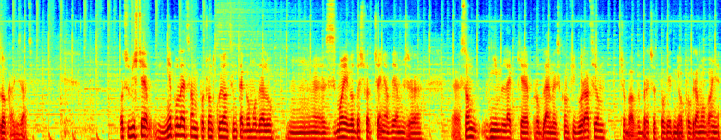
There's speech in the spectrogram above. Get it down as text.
lokalizację. Oczywiście nie polecam początkującym tego modelu. Mm, Z mojego doświadczenia wiem, że e, są w nim lekkie problemy z konfiguracją. Trzeba wybrać odpowiednie oprogramowanie.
